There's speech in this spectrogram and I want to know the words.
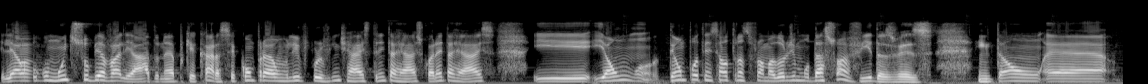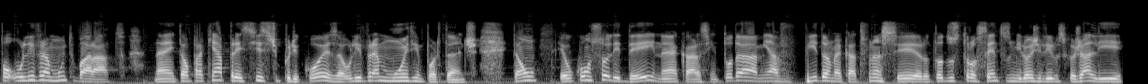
ele é algo muito subavaliado né? Porque cara você compra um livro por 20 reais 30 reais 40 reais e, e é um, tem um potencial transformador de mudar sua vida às vezes. Então é, pô, o livro é muito barato né? Então para quem aprecia esse tipo de coisa o livro é muito importante. Então eu consolidei né cara assim toda a minha vida no mercado financeiro todos os trocentos milhões de livros que eu já li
